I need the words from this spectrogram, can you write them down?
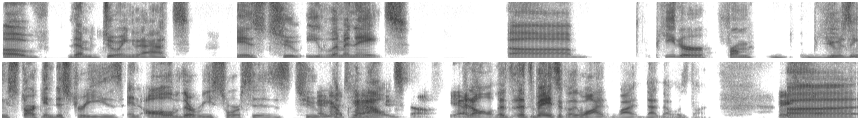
of them doing that is to eliminate uh Peter from using Stark Industries and all of their resources to help him out and stuff. Yeah. at all. That's that's basically why why that that was done. Basically. Uh,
